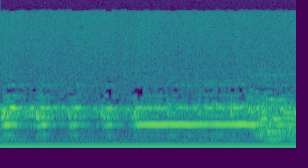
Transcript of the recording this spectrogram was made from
Thank you.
